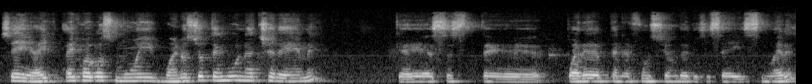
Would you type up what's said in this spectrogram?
Sí, hay, hay juegos muy buenos. Yo tengo un HDM que es este puede tener función de 16.9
